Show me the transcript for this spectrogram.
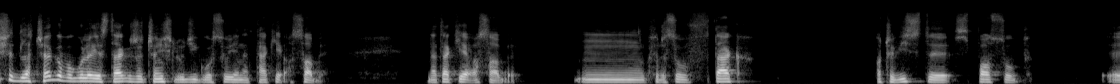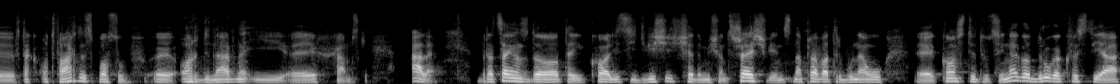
się, dlaczego w ogóle jest tak, że część ludzi głosuje na takie osoby. Na takie osoby, mm, które są w tak oczywisty sposób, w tak otwarty sposób e, ordynarne i chamskie. Ale wracając do tej koalicji 276, więc naprawa Trybunału Konstytucyjnego. Druga kwestia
